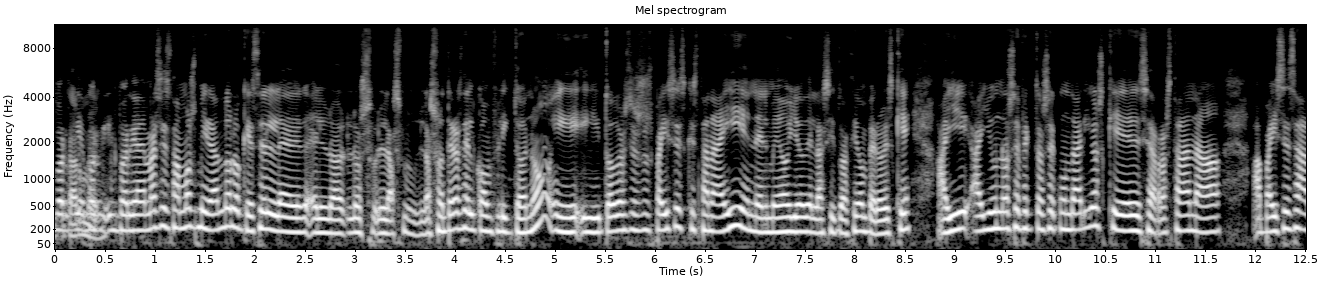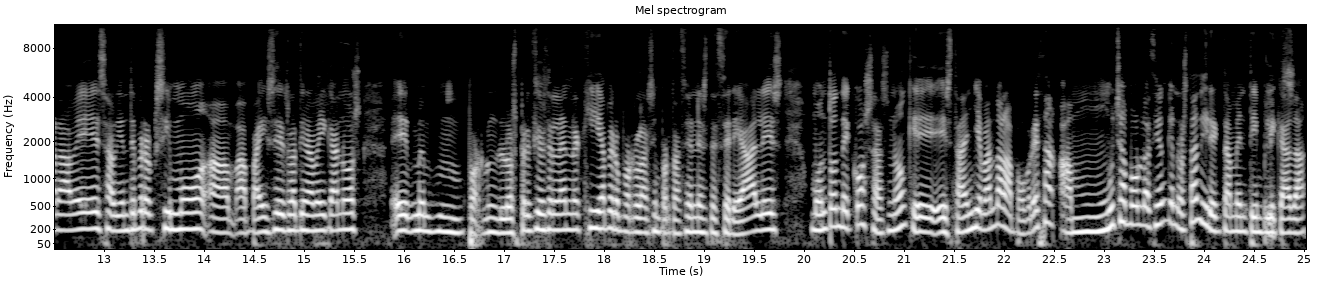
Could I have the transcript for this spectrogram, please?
porque, porque, además estamos mirando lo que es el, los, las, las, fronteras del conflicto, ¿no? Y, todos esos países que están ahí en el meollo de la situación, pero es que hay, hay unos efectos secundarios que se arrastran a, a países árabes, a Oriente Próximo, a, países latinoamericanos eh, por los precios de la energía, pero por las importaciones de cereales, un montón de cosas, ¿no? Que están llevando a la pobreza a mucha población que no está directamente implicada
